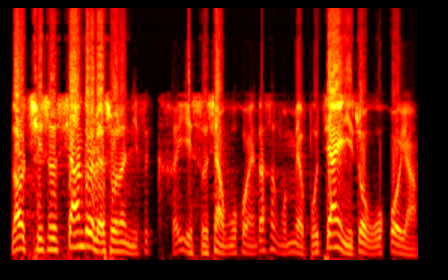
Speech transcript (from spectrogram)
然后其实相对来说呢，你是可以实现无货源，但是我们也不建议你做无货源，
